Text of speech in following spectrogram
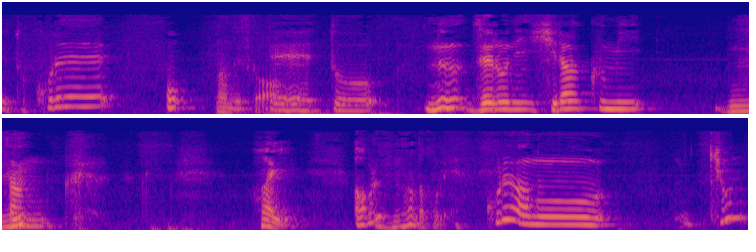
えっとこれお、何ですか？えっ、とぬゼロに平組さん、はい。あ、これなんだこれ？これあのきょん。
